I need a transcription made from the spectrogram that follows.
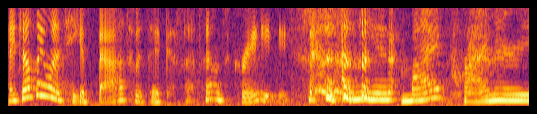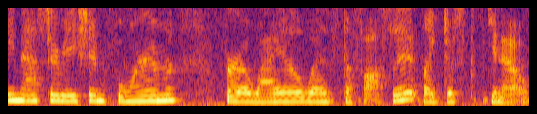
I definitely want to take a bath with it because that sounds great. I mean, my primary masturbation form for a while was the faucet, like just you know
